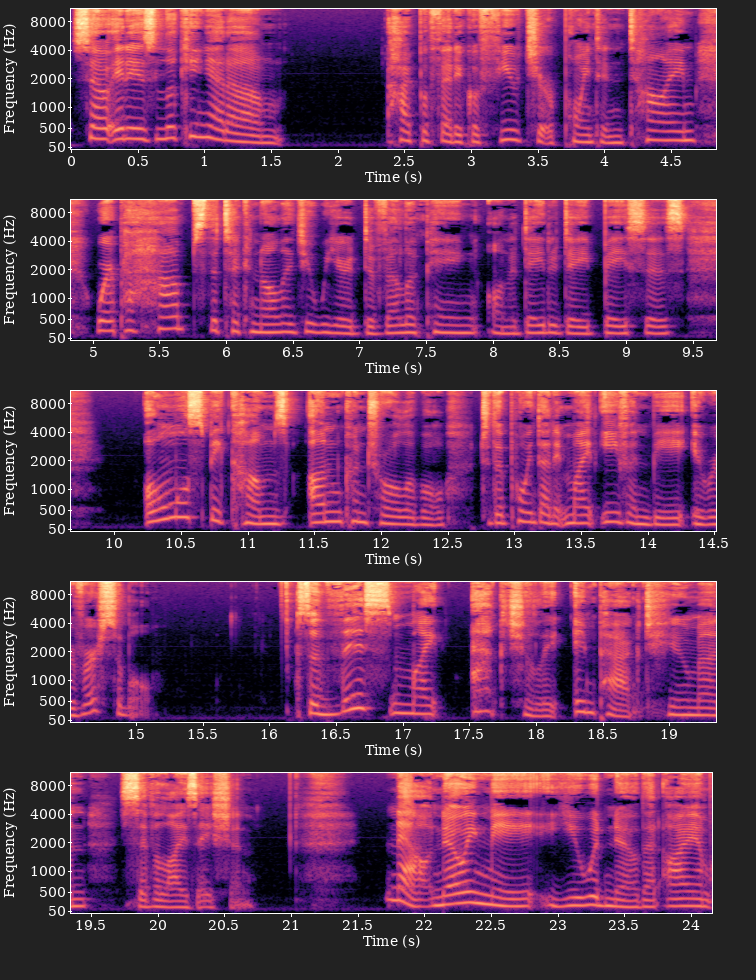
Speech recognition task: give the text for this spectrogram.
So it is looking at a um, hypothetical future point in time where perhaps the technology we are developing on a day to day basis almost becomes uncontrollable to the point that it might even be irreversible. So this might actually impact human civilization. Now, knowing me, you would know that I am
